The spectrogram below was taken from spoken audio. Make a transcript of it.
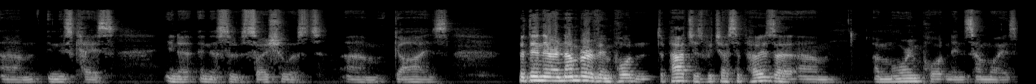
in this case, in a in a sort of socialist guise. But then there are a number of important departures, which I suppose are um, are more important in some ways.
